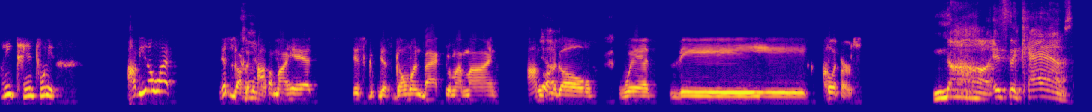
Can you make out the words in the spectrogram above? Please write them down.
2010, 20. Uh, you know what? This is off Come the top on. of my head. Just just going back through my mind. I'm Yeah. going to go with the Clippers. Nah, it's the Cavs.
